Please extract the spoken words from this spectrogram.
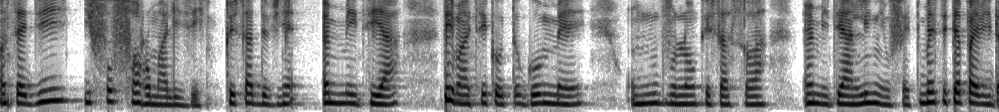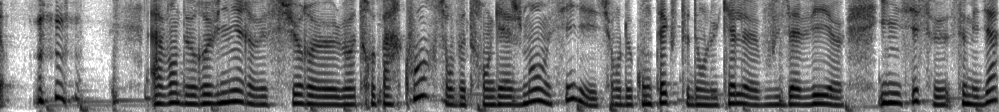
on s'est dit, il faut formaliser, que ça devienne un média thématique au Togo, mais nous voulons que ça soit un média en ligne, en fait. Mais c'était pas évident. Avant de revenir euh, sur euh, votre parcours, sur votre engagement aussi et sur le contexte dans lequel vous avez euh, initié ce, ce média,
